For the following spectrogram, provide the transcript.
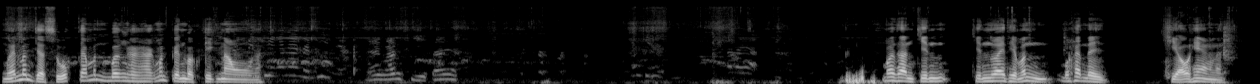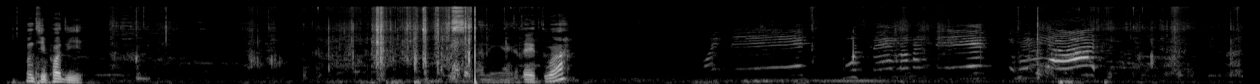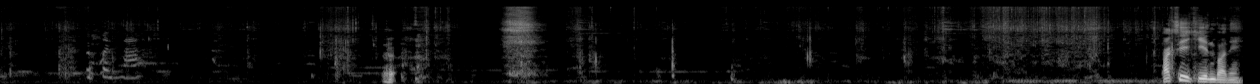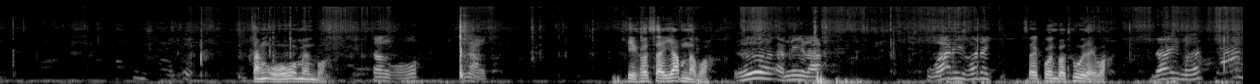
เหมือนมันจะสุกแต่มันเบิ่งคักๆมันเป็นแบบพริกเน่านะไอ้วันขี่ใส่เมื่อท่านกินกินด้วยที่มันบ่ทันได้เขียวแห้งนั่นมันสิพอดีอันนี้ไงก็ได้ตัว โอ้ยติดหมดแป้งแล้วมันติดเก็บให้พี่อาร์ตโดนนะ พักซี่จีนบ่นี่ ตังโอว่าแม่นบ่ตั้งโอ้หนังที่เขาใส่ย่ำน่ะบ่เออ อันนี้ล่ะหัวนี่ว่าได้ ใส่ปนปลาทูได้บ่ได้เหมือนยัง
